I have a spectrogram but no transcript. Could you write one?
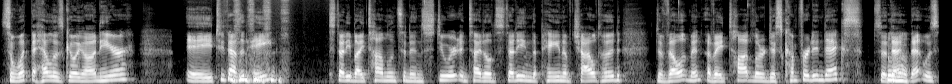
So What the Hell is Going On Here? A 2008 study by Tomlinson and Stewart entitled Studying the Pain of Childhood Development of a Toddler Discomfort Index. So that, that was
